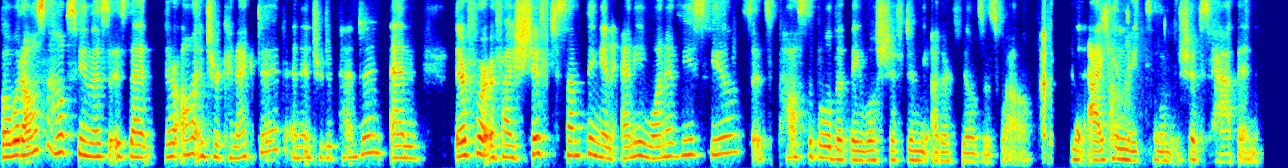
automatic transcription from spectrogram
But what also helps me in this is that they're all interconnected and interdependent. And therefore, if I shift something in any one of these fields, it's possible that they will shift in the other fields as well. That I can make some shifts happen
